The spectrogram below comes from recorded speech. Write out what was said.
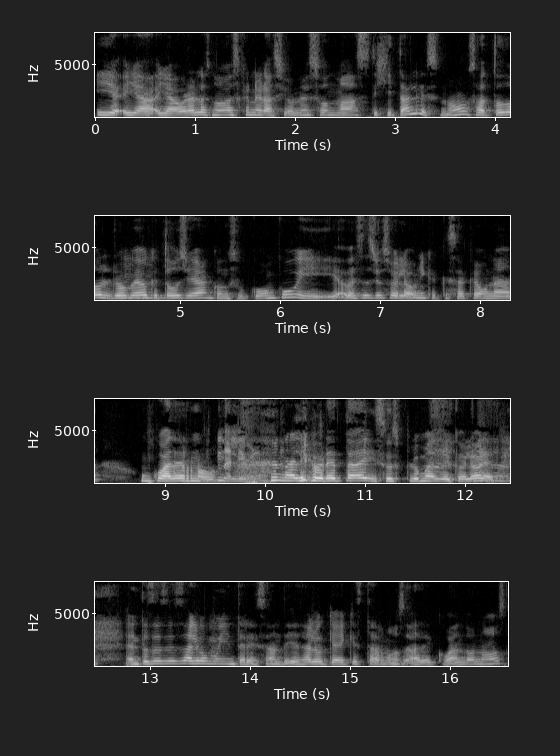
y, y, ahora las nuevas generaciones son más digitales, ¿no? O sea, todo, yo veo que todos llegan con su compu y, a veces yo soy la única que saca una, un cuaderno, una libreta. una libreta y sus plumas de colores. Entonces es algo muy interesante y es algo que hay que estarnos adecuándonos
